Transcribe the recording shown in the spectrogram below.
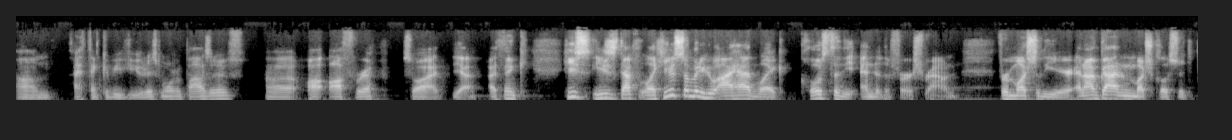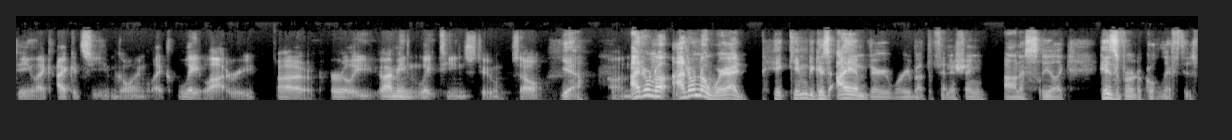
um, I think could be viewed as more of a positive uh, off rip. So I yeah I think he's he's definitely like he was somebody who I had like close to the end of the first round for much of the year. And I've gotten much closer to being like I could see him going like late lottery, uh early, I mean late teens too. So yeah. Um, I don't know. I don't know where I'd pick him because I am very worried about the finishing. Honestly, like his vertical lift is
